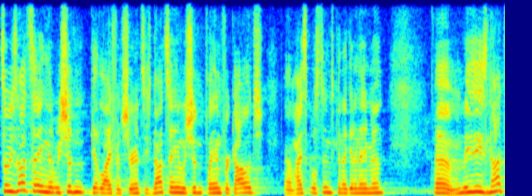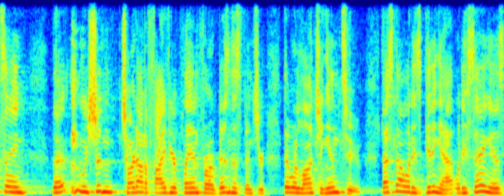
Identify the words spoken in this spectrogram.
so he's not saying that we shouldn't get life insurance. He's not saying we shouldn't plan for college. Um, high school students, can I get an amen? Um, he's not saying that we shouldn't chart out a five year plan for our business venture that we're launching into. That's not what he's getting at. What he's saying is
